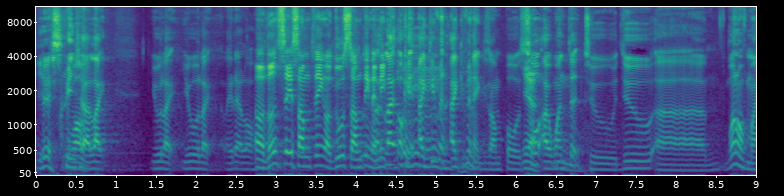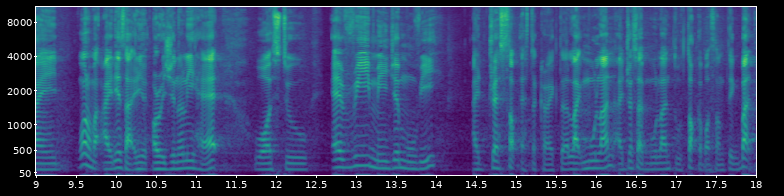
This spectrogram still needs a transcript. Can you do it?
Yes. Cringe, wow. ah, like you like you like like that. lor. Oh, don't say something or do something that like, makes like, okay, I give an I give an example. Yeah. So I wanted to do um, one of my one of my ideas I originally had was to every major movie I dress up as the character. Like Mulan, I dress up Mulan to talk about something. But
